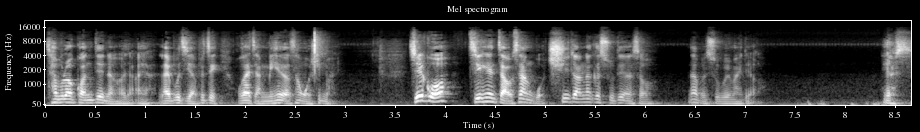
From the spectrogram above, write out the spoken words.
差不多关店了。我讲，哎呀，来不及啊，不行，我跟他讲，明天早上我去买。结果今天早上我去到那个书店的时候，那本书被卖掉了。Yes，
